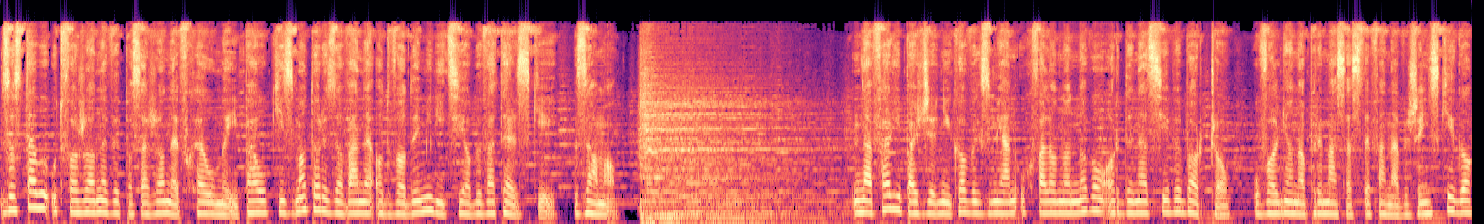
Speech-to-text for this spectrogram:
zostały utworzone wyposażone w hełmy i pałki zmotoryzowane odwody milicji obywatelskiej ZOMO. Na fali październikowych zmian uchwalono nową ordynację wyborczą. Uwolniono prymasa Stefana Wyszyńskiego,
